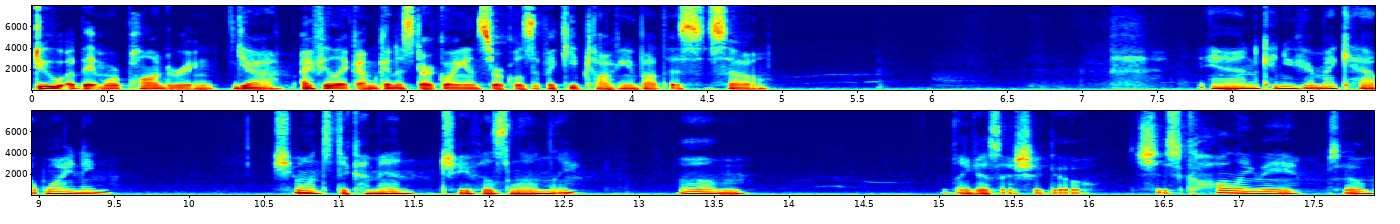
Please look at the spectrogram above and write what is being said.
do a bit more pondering. Yeah, I feel like I'm going to start going in circles if I keep talking about this. So. And can you hear my cat whining? She wants to come in. She feels lonely. Um I guess I should go. She's calling me. So,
